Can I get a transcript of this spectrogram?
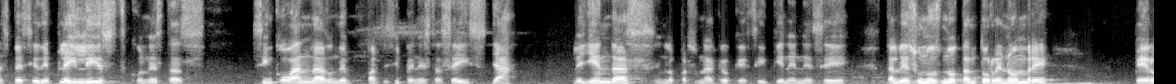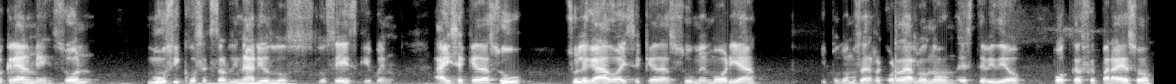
especie de playlist con estas cinco bandas donde participen estas seis ya leyendas. En lo personal creo que sí tienen ese, tal vez unos no tanto renombre, pero créanme, son músicos extraordinarios los, los seis, que bueno, ahí se queda su, su legado, ahí se queda su memoria, y pues vamos a recordarlo, ¿no? Este video podcast fue para eso,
